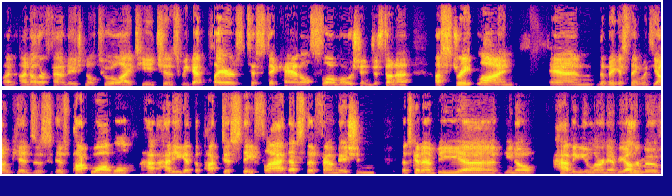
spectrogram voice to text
an, another foundational tool I teach is we get players to stick handle slow motion just on a, a straight line. And the biggest thing with young kids is, is puck wobble. How, how do you get the puck to stay flat? That's the foundation that's going to be, uh, you know, having you learn every other move.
